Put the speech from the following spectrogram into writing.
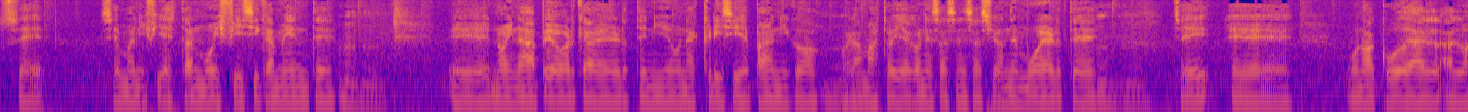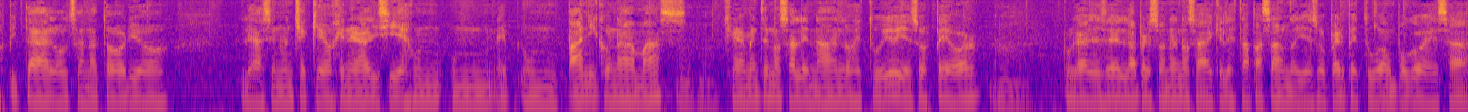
se, se manifiestan muy físicamente. Eh, no hay nada peor que haber tenido una crisis de pánico, Mm. ahora más todavía con esa sensación de muerte. ¿sí? Eh, uno acude al, al hospital o al sanatorio, le hacen un chequeo general y si es un, un, un pánico nada más, generalmente no sale nada en los estudios y eso es peor porque a veces la persona no sabe qué le está pasando y eso perpetúa un poco esa,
